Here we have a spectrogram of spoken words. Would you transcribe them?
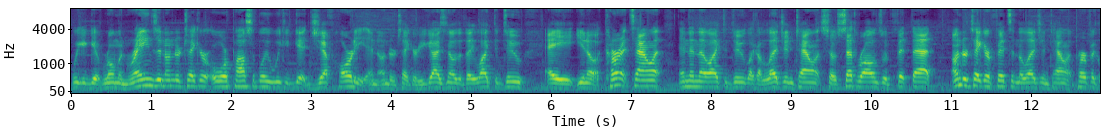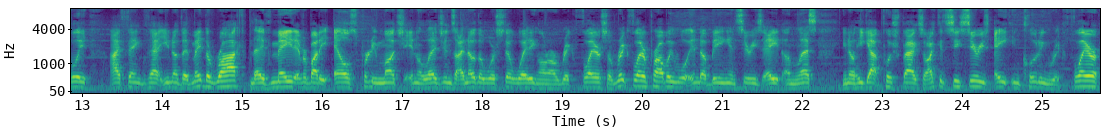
We could get Roman Reigns and Undertaker. Or possibly we could get Jeff Hardy and Undertaker. You guys know that they like to do a, you know, a current talent. And then they like to do like a legend talent. So Seth Rollins would fit that. Undertaker fits in the legend talent perfectly. I think that, you know, they've made The Rock. They've made everybody else pretty much in the Legends. I know that we're still waiting on our Ric Flair. So Ric Flair probably will end up being in Series 8 unless, you know, he got pushed back. So I could see Series 8 including Ric Flair.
